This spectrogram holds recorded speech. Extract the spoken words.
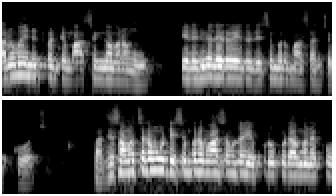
అనువైనటువంటి మాసంగా మనము ఈ రెండు వేల ఇరవై ఐదు డిసెంబర్ మాసాన్ని చెప్పుకోవచ్చు. ప్రతి సంవత్సరము డిసెంబర్ మాసంలో ఎప్పుడు కూడా మనకు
